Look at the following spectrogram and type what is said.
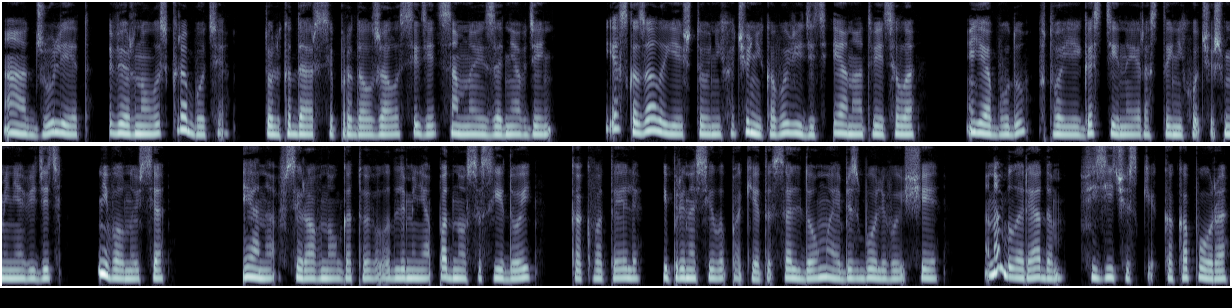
а Джулиет вернулась к работе. Только Дарси продолжала сидеть со мной изо дня в день. Я сказала ей, что не хочу никого видеть, и она ответила, «Я буду в твоей гостиной, раз ты не хочешь меня видеть. Не волнуйся». И она все равно готовила для меня подносы с едой, как в отеле, и приносила пакеты со льдом и обезболивающие. Она была рядом, физически, как опора,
